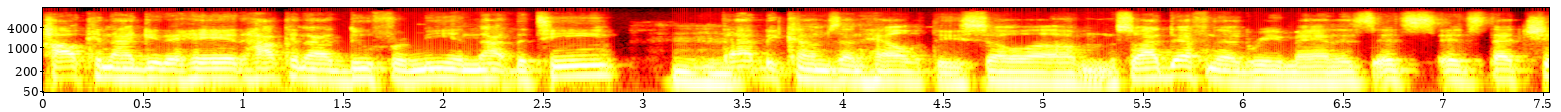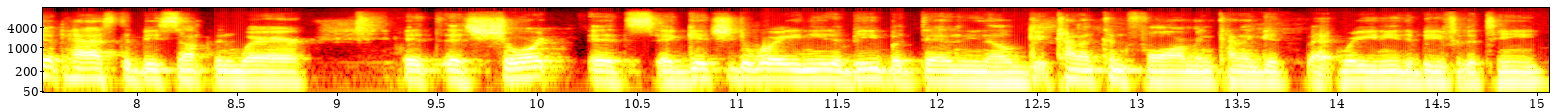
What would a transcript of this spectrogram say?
how can i get ahead how can i do for me and not the team mm-hmm. that becomes unhealthy. So um so i definitely agree man. It's it's it's that chip has to be something where it, it's short it's it gets you to where you need to be but then you know get, kind of conform and kind of get where you need to be for the team.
